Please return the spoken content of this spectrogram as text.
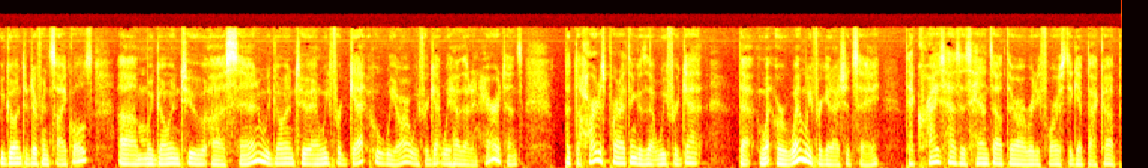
We go into different cycles. Um, we go into uh, sin. We go into, and we forget who we are. We forget we have that inheritance. But the hardest part, I think, is that we forget that, or when we forget, I should say, that Christ has his hands out there already for us to get back up.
